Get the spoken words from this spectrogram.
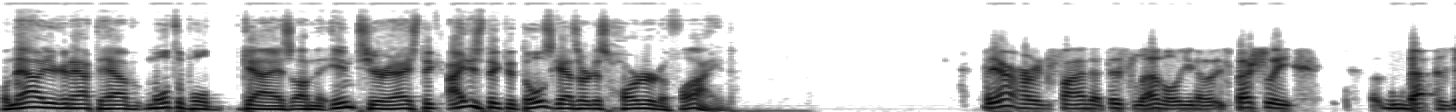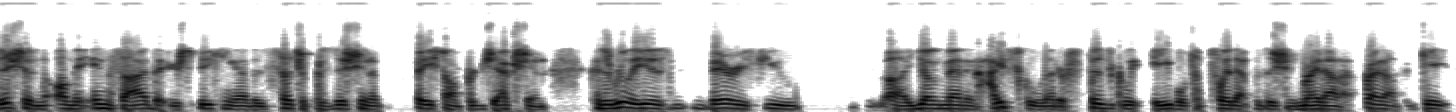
Well, now you're going to have to have multiple guys on the interior. I just think I just think that those guys are just harder to find. They are harder to find at this level, you know, especially that position on the inside that you're speaking of is such a position based on projection because it really is very few uh, young men in high school that are physically able to play that position right out right out the gates.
